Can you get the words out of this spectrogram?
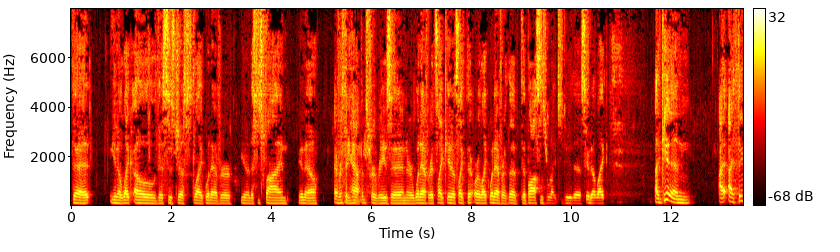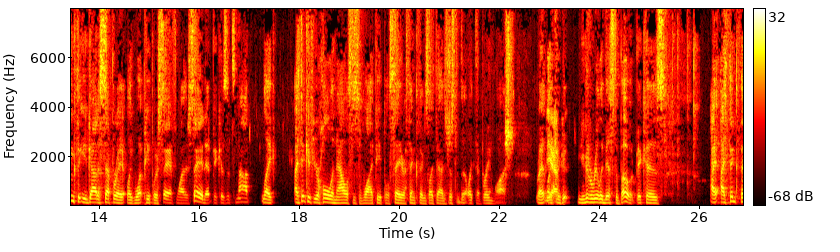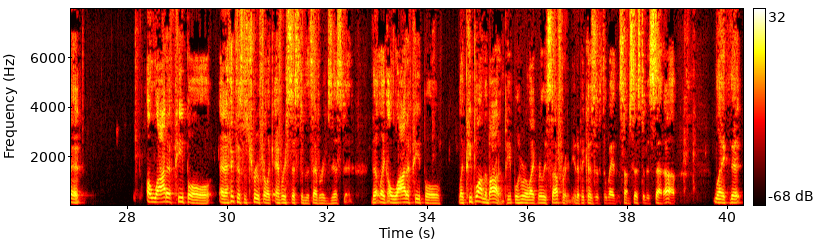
that you know like oh this is just like whatever you know this is fine you know everything mm-hmm. happens for a reason or whatever it's like you know it's like the or like whatever the the boss is right to do this you know like again I, I think that you got to separate like what people are saying from why they're saying it because it's not like I think if your whole analysis of why people say or think things like that is just like they're brainwashed right? Like yeah. you're, you're going to really miss the boat because I, I think that a lot of people, and I think this is true for like every system that's ever existed, that like a lot of people, like people on the bottom, people who are like really suffering, you know, because of the way that some system is set up, like that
